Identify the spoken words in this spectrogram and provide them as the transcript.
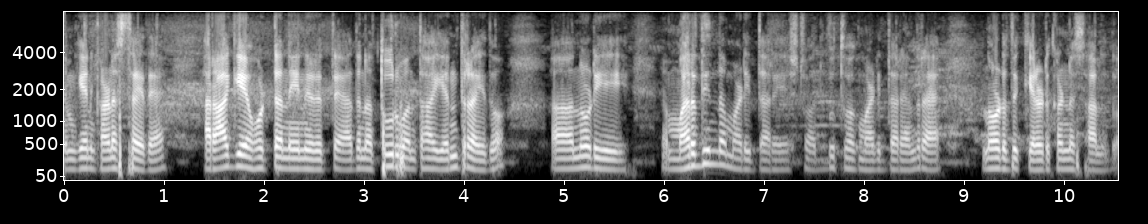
ನಿಮ್ಗೇನು ಕಾಣಿಸ್ತಾ ಇದೆ? ರಾಗಿಯ ಹೊಟ್ಟನ್ನು ಏನಿರುತ್ತೆ ಅದನ್ನು ತೂರುವಂತಹ ಯಂತ್ರ ಇದು. ನೋಡಿ, ಮರದಿಂದ ಮಾಡಿದ್ದಾರೆ, ಎಷ್ಟು ಅದ್ಭುತವಾಗಿ ಮಾಡಿದ್ದಾರೆ ಅಂದರೆ ನೋಡೋದಕ್ಕೆ ಎರಡು ಕಣ್ಣು ಸಾಲದು.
